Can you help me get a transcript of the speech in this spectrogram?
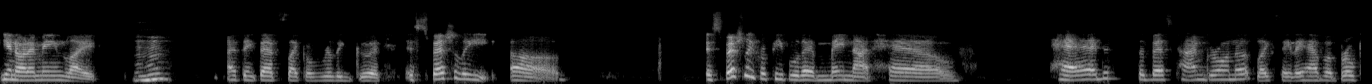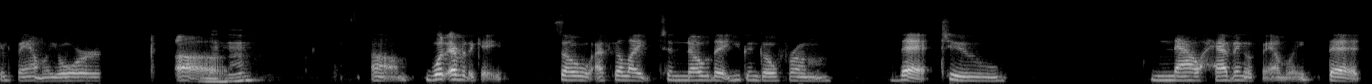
you know what I mean? Like, Mm-hmm. I think that's like a really good, especially, uh, especially for people that may not have had the best time growing up. Like, say they have a broken family or, uh, mm-hmm. um, whatever the case. So I feel like to know that you can go from that to now having a family that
